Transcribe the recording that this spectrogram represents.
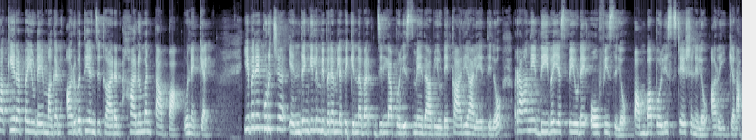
ഫക്കീരപ്പയുടെ മകൻ അറുപത്തിയഞ്ചുകാരൻ ഹനുമൻ താപ്പ ഉനയ്ക്കൽ. ഇവരെക്കുറിച്ച് എന്തെങ്കിലും വിവരം ലഭിക്കുന്നവർ ജില്ലാ പോലീസ് മേധാവിയുടെ കാര്യാലയത്തിലോ റാണി ഡിവൈഎസ്പിയുടെ ഓഫീസിലോ പമ്പ പോലീസ് സ്റ്റേഷനിലോ അറിയിക്കണം.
